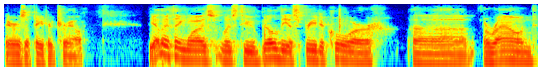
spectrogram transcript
there was a paper trail. The other thing was was to build the esprit de corps uh, around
